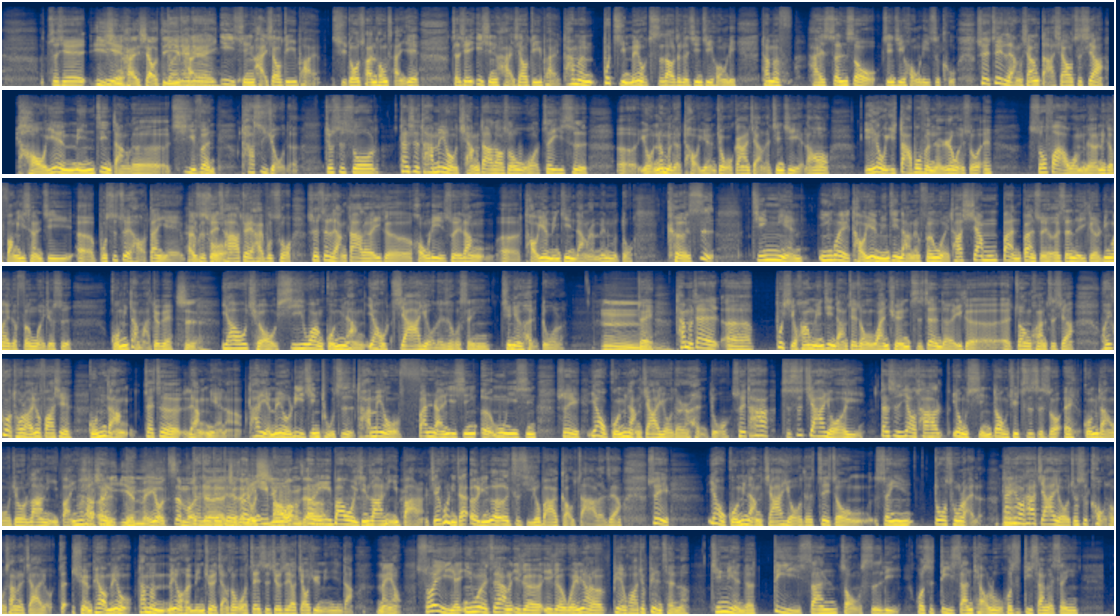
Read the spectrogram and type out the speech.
这些疫情海啸第一排，对对对，疫情海啸第一排，许多传统产业，这些疫情海啸第一排，他们不仅没有吃到这个经济红利，他们还深受经济红利之苦。所以这两相打消之下，讨厌民进党的气氛它是有的，就是说，但是他没有强大到说我这一次呃有那么的讨厌。就我刚才讲的经济，然后也有一大部分的认为说，哎。So far，我们的那个防疫成绩，呃，不是最好，但也不是最差，对，还不错。所以这两大的一个红利，所以让呃讨厌民进党人没那么多。可是今年因为讨厌民进党的氛围，它相伴伴随而生的一个另外一个氛围，就是国民党嘛，对不对？是要求希望国民党要加油的这种声音，今年很多了。嗯，对，他们在呃。不喜欢民进党这种完全执政的一个呃状况之下，回过头来又发现国民党在这两年啊，他也没有励精图治，他没有幡然一新、耳目一新，所以要国民党加油的人很多，所以他只是加油而已。但是要他用行动去支持说，哎、欸，国民党我就拉你一把，因为他好像也没有这么的觉得有希望这样。二零一八我已经拉你一把了，结果你在二零二二自己又把它搞砸了，这样，所以。要国民党加油的这种声音多出来了，但要他加油就是口头上的加油，这选票没有，他们没有很明确的讲说，我这次就是要教训民进党，没有，所以也因为这样一个一个微妙的变化，就变成了今年的第三种势力，或是第三条路，或是第三个声音，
